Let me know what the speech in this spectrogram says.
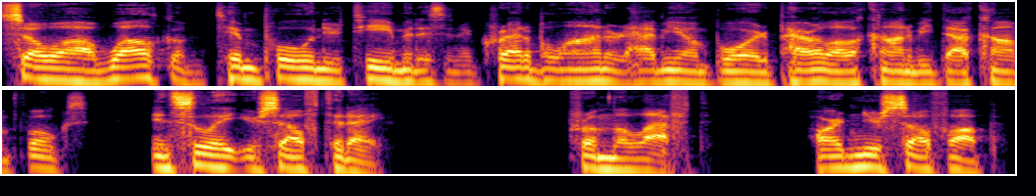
So, uh, welcome, Tim Pool and your team. It is an incredible honor to have you on board. ParallelEconomy.com. Folks, insulate yourself today from the left. Harden yourself up.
